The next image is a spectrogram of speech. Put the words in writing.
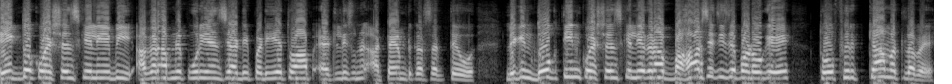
एक दो क्वेश्चंस के लिए भी, अगर आपने पूरी एनसीआरटी पढ़ी है तो आप एटलीस्ट उन्हें अटेम्प्ट कर सकते हो। लेकिन दो तीन क्वेश्चंस के लिए अगर आप बाहर से चीज़ें पढ़ोगे तो फिर क्या मतलब है?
